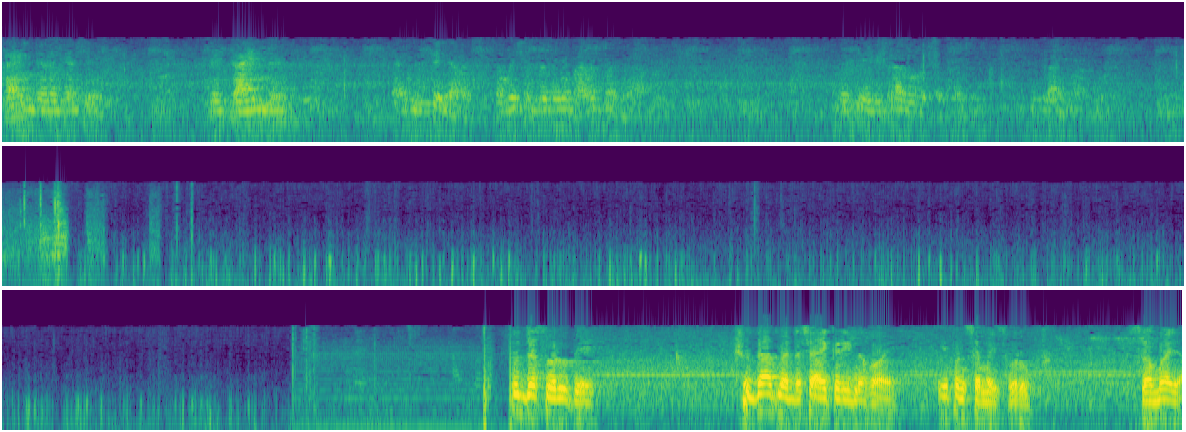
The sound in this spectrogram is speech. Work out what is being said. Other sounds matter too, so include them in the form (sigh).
Time જેને કહે છે, એ ટાઈમ ટાઈમ વિશે જ આવે છે. સમય શબ્દ તેને ભારતમાં જ આવે છે. વિકરાળો શબ્દ છે. શુદ્ધ સ્વરૂપે શુદ્ધાત્મા દશાએ કરી ન હોય, એ પણ સમય સ્વરૂપ. સમય.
